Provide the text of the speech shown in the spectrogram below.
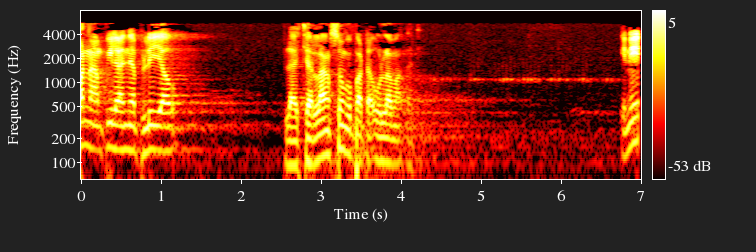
penampilannya beliau. Belajar langsung kepada ulama tadi. Ini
